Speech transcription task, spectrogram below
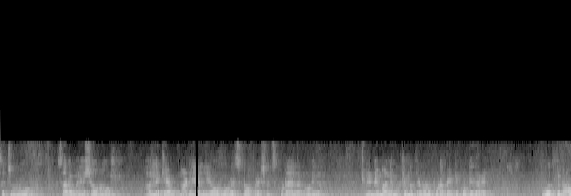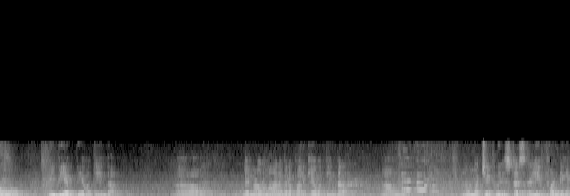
ಸಚಿವರು ಸಾರ ಮಹೇಶ್ ಅವರು ಅಲ್ಲೇ ಕ್ಯಾಂಪ್ ಮಾಡಿ ಅಲ್ಲಿ ಅವರು ರೆಸ್ಕ್ಯೂ ಆಪರೇಷನ್ಸ್ ಕೂಡ ಎಲ್ಲ ನೋಡಿದ್ದಾರೆ. ನಿನ್ನೆ ಮಾನ್ಯ ಮುಖ್ಯಮಂತ್ರಿಗಳು ಕೂಡ ಭೇಟಿ ಕೊಟ್ಟಿದ್ದಾರೆ. ಇವತ್ತು ನಾವು ಬಿ ಬಿ ಎಂ ಪಿ ವತಿಯಿಂದ ಬೆಂಗಳೂರು ಮಹಾನಗರ ಪಾಲಿಕೆ ವತಿಯಿಂದ ನಮ್ಮ ಚೀಫ್ ಮಿನಿಸ್ಟರ್ಸ್ ರಿಲೀಫ್ ಫಂಡಿಗೆ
